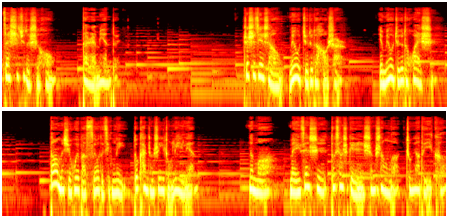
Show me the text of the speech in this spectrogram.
在失去的时候淡然面对。这世界上没有绝对的好事儿，也没有绝对的坏事。当我们学会把所有的经历都看成是一种历练，那么每一件事都像是给人生上了重要的一课。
